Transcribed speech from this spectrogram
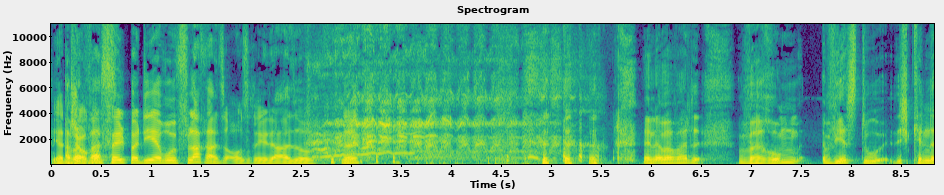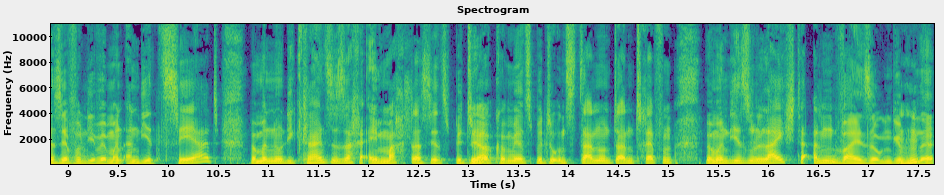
Ja, Aber Joggen was, fällt bei dir ja wohl flacher als Ausrede. Also, ne? Nein, aber warte, warum wirst du, ich kenne das ja von dir, wenn man an dir zehrt, wenn man nur die kleinste Sache, ey, mach das jetzt bitte, Ja. oder können wir jetzt bitte uns dann und dann treffen, wenn man dir so leichte Anweisungen gibt, ne,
